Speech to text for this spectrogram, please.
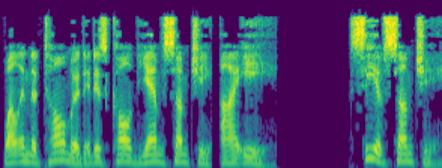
while in the Talmud it is called Yam Sumchi, i.e. Sea of Sumchi.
